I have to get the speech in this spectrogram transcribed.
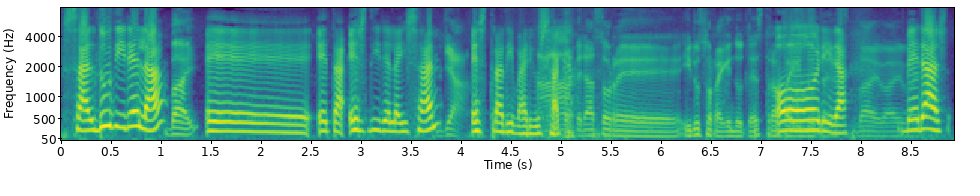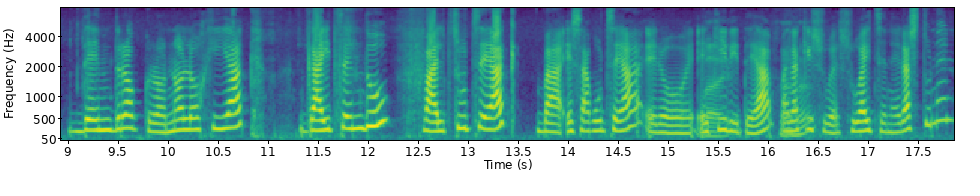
saldu direla, bai. e, eta ez direla izan, ja. Stradivariusak. Ah, beraz horre, iruzorra egin dute, ez? Hori da. Bai, bai, bai. Beraz, dendrokronologiak gaitzen du faltzutzeak ba, ezagutzea, ero bai. ekiditea, bai. badakizue, zuaitzen erastunen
